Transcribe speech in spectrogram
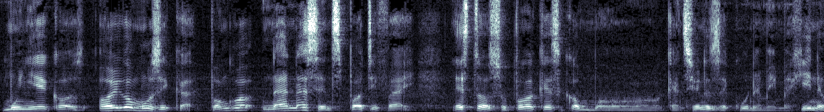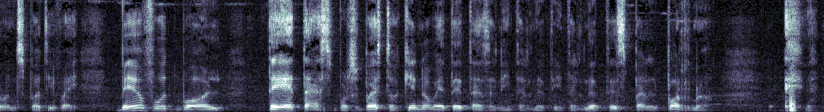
muñecos, oigo música, pongo nanas en Spotify. Esto supongo que es como canciones de cuna, me imagino, en Spotify. Veo fútbol, tetas, por supuesto. ¿Quién no ve tetas en Internet? Internet es para el porno.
